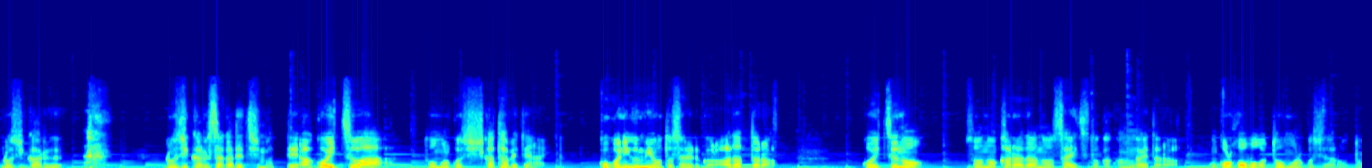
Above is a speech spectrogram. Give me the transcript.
ロジカル、ロジカルさが出てしまって、あ、こいつはトウモロコシしか食べてないと。ここに産み落とされるから、あ、だったら、こいつのその体のサイズとか考えたら、これほぼトウモロコシだろうと。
